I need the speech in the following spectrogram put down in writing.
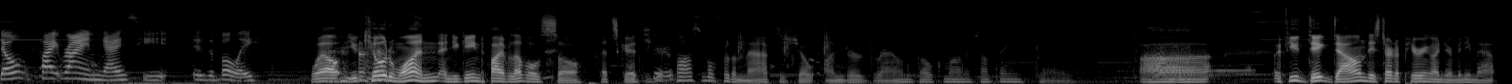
don't fight Ryan, guys. He is a bully. Well, you killed one and you gained five levels, so that's good. Is it possible for the map to show underground Pokemon or something? Because Uh, if you dig down, they start appearing on your mini map.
